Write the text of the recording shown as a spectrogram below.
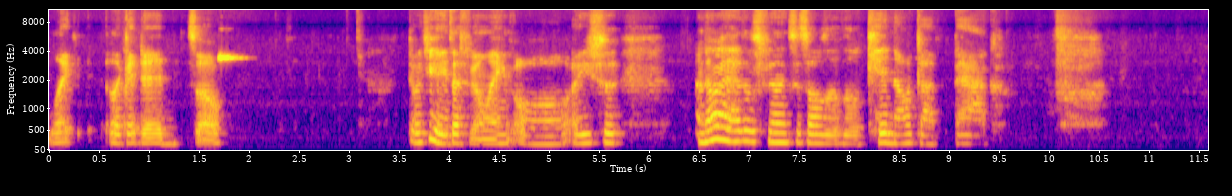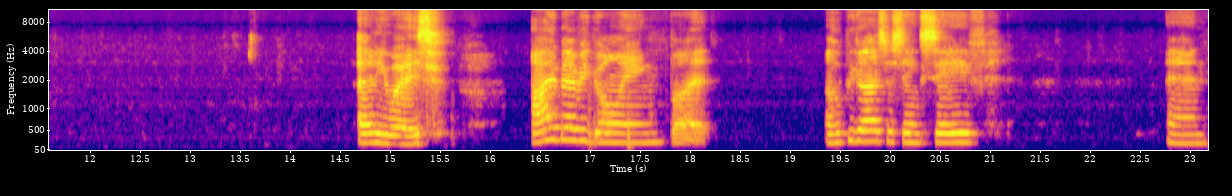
like like I did. So don't you hate that feeling? Oh, I used to. I know I had those feelings since I was a little kid. Now it got back. Anyways, I better be going, but I hope you guys are staying safe and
